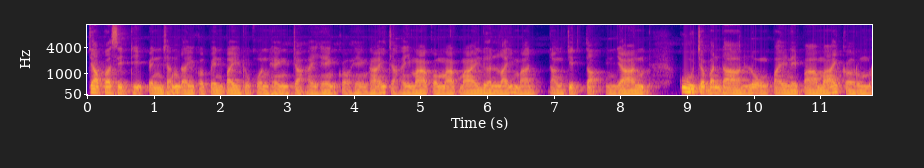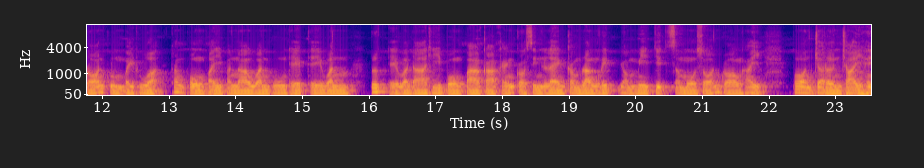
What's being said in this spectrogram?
เจ้าประสิทธิเป็นชั้นใดก็เป็นไปทุกคนแห่งจะให้แห่งก็แห่งหายจะให้มากก็มากมายเลื่อนไหลมาดังจิตตวิญญาณกูจะบันดาลลงไปในป่าไม้ก็รุมร้อนกลุ่มไปทั่ว ทั้งพงไปพนาวันภูงเทพเทวัน พฤกษเทวดาที่โปงปากาแข็งก็สิ้นแรงกำลังฤทธิ์ย่อมมีจิตสโมสรร้องให้พรเจริญชัยให้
